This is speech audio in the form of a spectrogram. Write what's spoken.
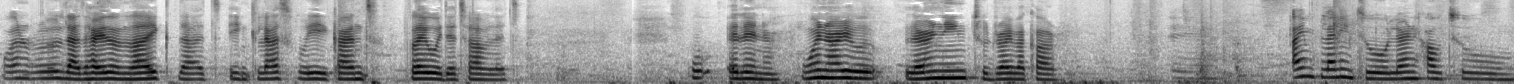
one rule that I don't like that in class we can't play with the tablet. Elena, when are you learning to drive a car? I'm planning to learn how to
